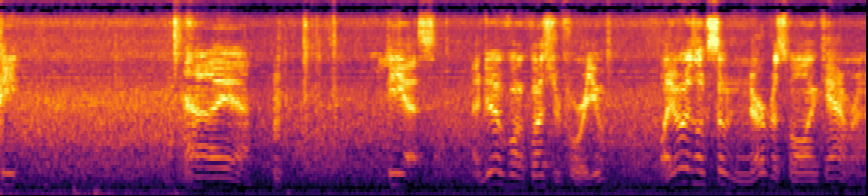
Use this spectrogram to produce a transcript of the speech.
Pete. Uh, yeah. P.S. I do have one question for you. Why do you always look so nervous while on camera?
